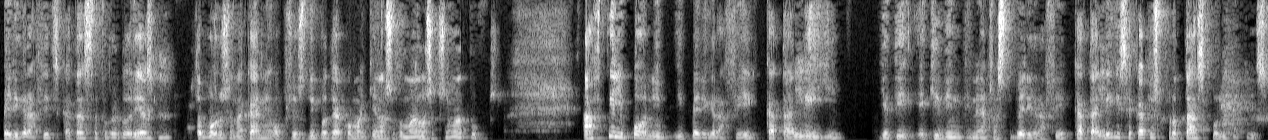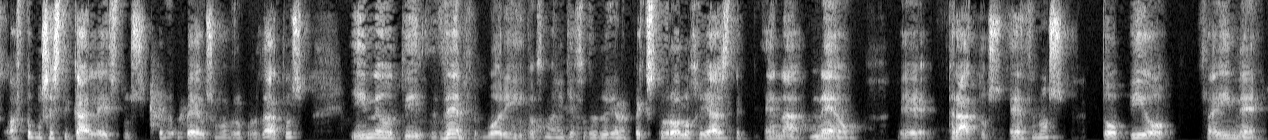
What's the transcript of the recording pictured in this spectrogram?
περιγραφή της κατάστασης της Αυτοκρατορίας που θα μπορούσε να κάνει οποιοδήποτε, ακόμα και ένας Οθωμανός αξιωματούχος. Αυτή λοιπόν η, η περιγραφή καταλήγει γιατί εκεί δίνει την έμφαση στην περιγραφή, καταλήγει σε κάποιες προτάσεις πολιτικής. Αυτό που ουσιαστικά λέει στους Ευρωπαίους ο Μαυροπροδάτο είναι ότι δεν μπορεί η Οθωμανική Αυτοκρατορία να παίξει το ρόλο, χρειάζεται ένα νέο ε, κράτος, έθνος, το οποίο θα είναι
